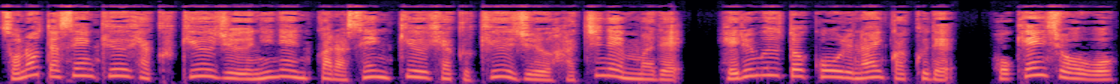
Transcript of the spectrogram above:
その他1992年から1998年まで、ヘルムート・コール内閣で保健省を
